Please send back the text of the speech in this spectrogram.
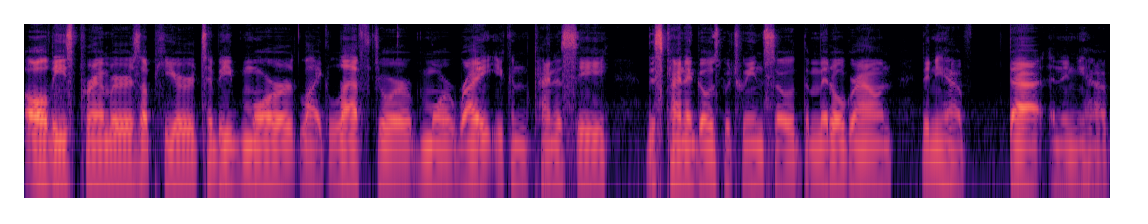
all these parameters up here to be more like left or more right, you can kind of see this kind of goes between. So the middle ground, then you have that, and then you have...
